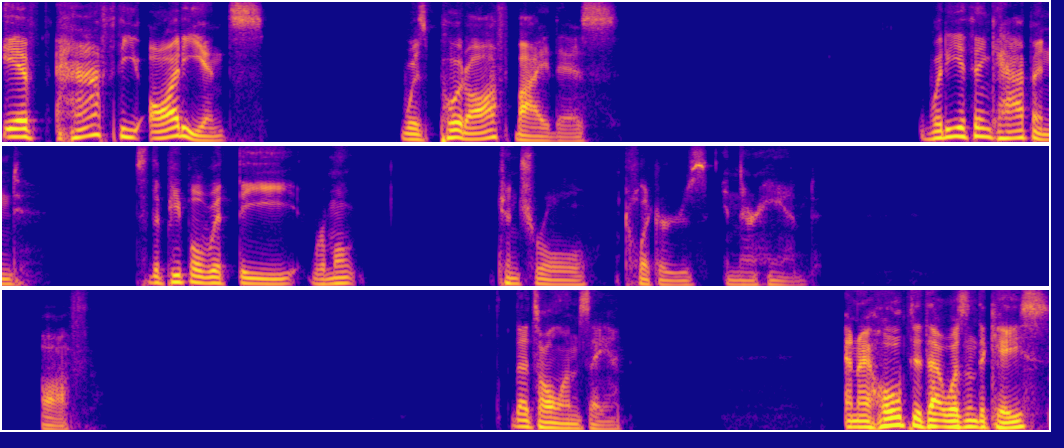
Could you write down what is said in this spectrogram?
If half the audience was put off by this, what do you think happened to the people with the remote control clickers in their hand? Off. That's all I'm saying. And I hope that that wasn't the case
